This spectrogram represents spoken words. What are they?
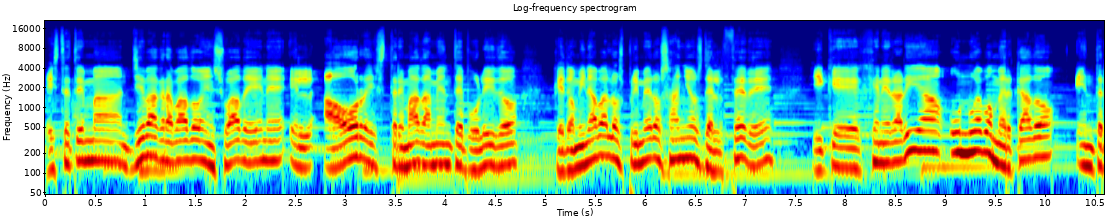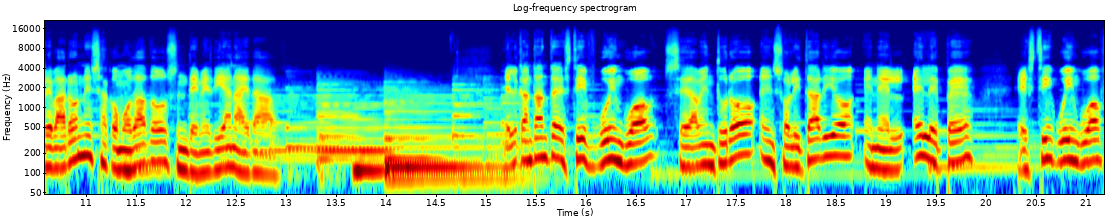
Este tema lleva grabado en su ADN el ahor extremadamente pulido que dominaba los primeros años del CD y que generaría un nuevo mercado entre varones acomodados de mediana edad. El cantante Steve Winwood se aventuró en solitario en el LP Steve Winwood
